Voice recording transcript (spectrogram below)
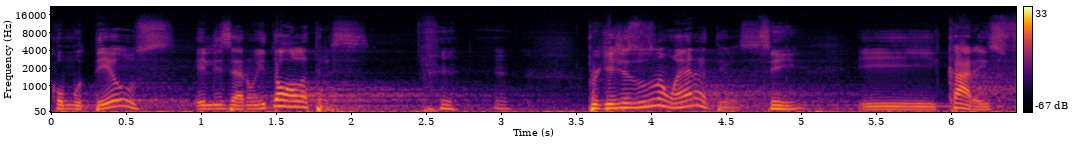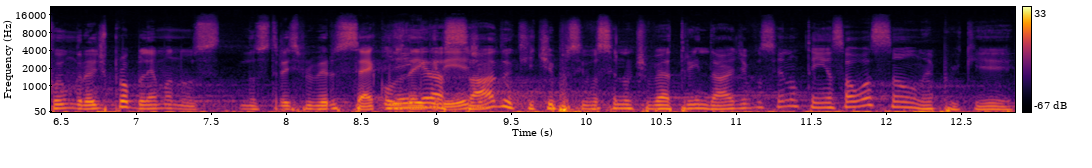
como Deus, eles eram idólatras. Porque Jesus não era Deus. Sim. E, cara, isso foi um grande problema nos, nos três primeiros séculos e é da igreja. É engraçado que, tipo, se você não tiver a trindade, você não tem a salvação, né? Porque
